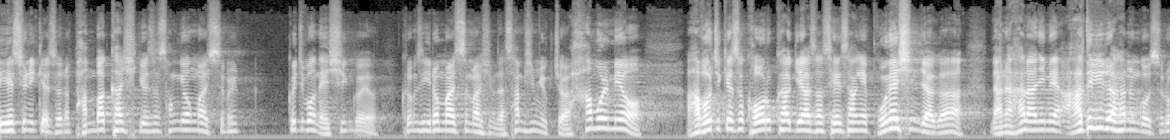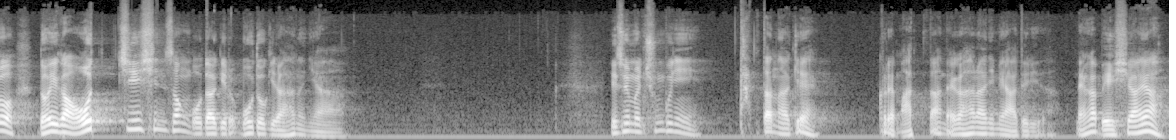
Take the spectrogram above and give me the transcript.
예수님께서는 반박하시기 위해서 성경 말씀을 끄집어내신 거예요. 그러면서 이런 말씀하십니다. 36절 하물며 아버지께서 거룩하게 하사 세상에 보내신 자가 나는 하나님의 아들이라 하는 것으로 너희가 어찌 신성 모독이라 하느냐. 예수님은 충분히 간단하게 그래 맞다 내가 하나님의 아들이다 내가 메시아야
